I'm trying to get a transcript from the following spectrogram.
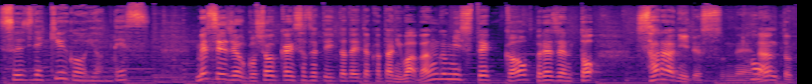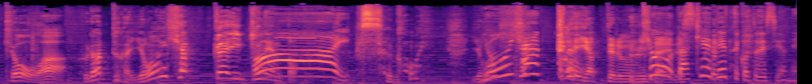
数字で954ですメッセージをご紹介させていただいた方には番組ステッカーをプレゼント。さらにですねなんと今日はフラットが400回記念と。すごい。400 400回。やってるみた今日だいですけでってことですよね。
